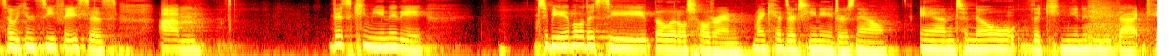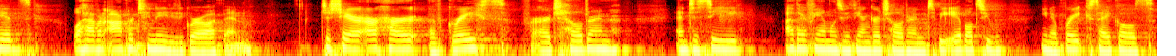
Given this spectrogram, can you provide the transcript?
So we can see faces. Um, this community, to be able to see the little children, my kids are teenagers now, and to know the community that kids will have an opportunity to grow up in, to share our heart of grace for our children, and to see other families with younger children to be able to, you know, break cycles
